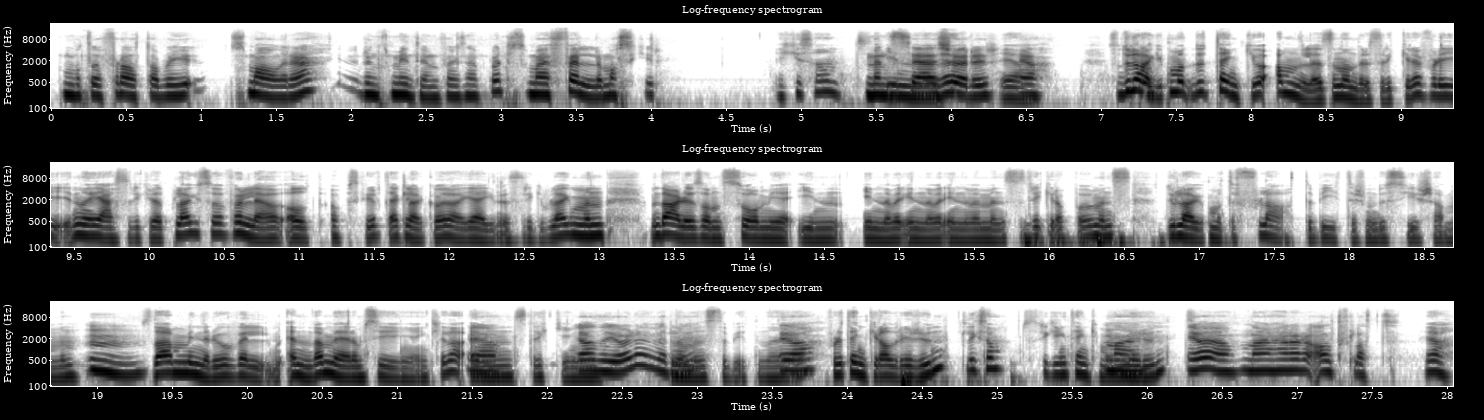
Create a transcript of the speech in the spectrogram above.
på en måte, flata blir smalere, rundt midjen f.eks., så må jeg felle masker. Ikke sant? Mens jeg kjører. kjører. Ja. Så du, lager måte, du tenker jo annerledes enn andre strikkere. Fordi når jeg strikker et plagg, så følger jeg alt oppskrift. Jeg klarer ikke å lage egne strikkeplagg, men, men da er det jo sånn så mye inn, innover, innover, innover mens du strikker oppover. Mens du lager på en måte flate biter som du syr sammen. Mm. Så da minner det jo vel, enda mer om sying, egentlig, da, Ja. enn strikking. Ja, det gjør det veldig. Når mønsterbitene Ja. For du tenker aldri rundt, liksom. Strikking tenker man Nei. rundt. Ja, ja. Nei, her er det alt flatt Ja.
